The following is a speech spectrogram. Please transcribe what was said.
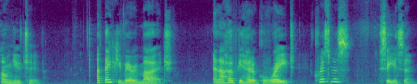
on YouTube. I thank you very much, and I hope you had a great Christmas. See you soon.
